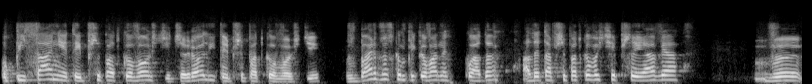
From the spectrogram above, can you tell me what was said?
opisanie tej przypadkowości, czy roli tej przypadkowości w bardzo skomplikowanych układach, ale ta przypadkowość się przejawia w,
